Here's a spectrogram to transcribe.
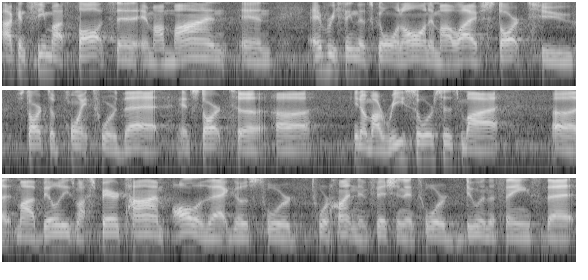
I can see my thoughts and, and my mind and everything that's going on in my life start to start to point toward that and start to uh, you know, my resources, my uh, my abilities, my spare time, all of that goes toward toward hunting and fishing and toward doing the things that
